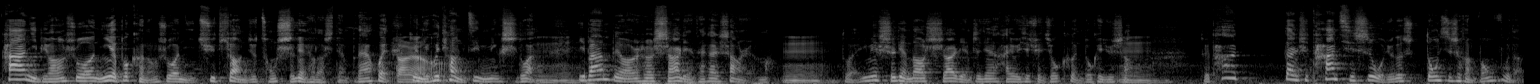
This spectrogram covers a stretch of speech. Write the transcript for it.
他，你比方说，你也不可能说你去跳，你就从十点跳到十点，不太会，就你会跳你自己的那个时段。一般比方说十二点才开始上人嘛，嗯。对，因为十点到十二点之间还有一些选修课，你都可以去上。嗯。对它，但是它其实我觉得东西是很丰富的，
